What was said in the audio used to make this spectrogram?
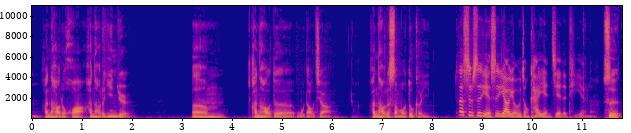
嗯，很好的画，很好的音乐，嗯，很好的舞蹈家，很好的什么都可以。那是不是也是要有一种开眼界的体验呢？是，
